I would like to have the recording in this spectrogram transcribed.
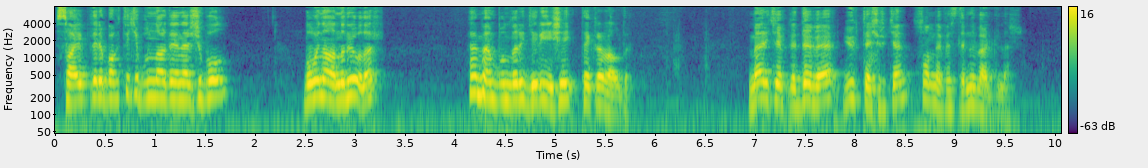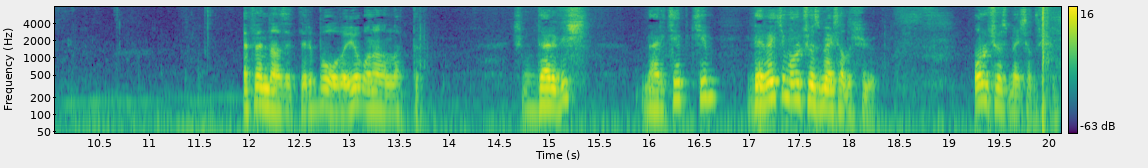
Sahipleri baktı ki bunlarda enerji bol. Boyuna anırıyorlar. Hemen bunları geri işe tekrar aldı. Merkeple deve yük taşırken son nefeslerini verdiler. Efendi Hazretleri bu olayı ona anlattı. Şimdi derviş, merkep kim, deve kim onu çözmeye çalışıyor. Onu çözmeye çalışıyor.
